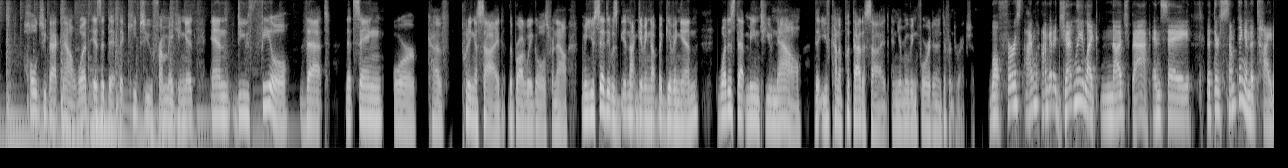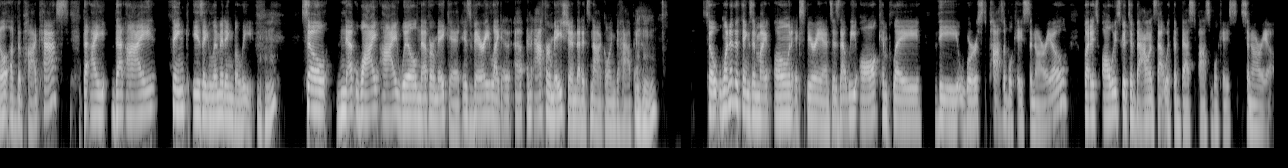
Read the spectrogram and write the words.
holds you back now? What is it that, that keeps you from making it? And do you feel that that saying or kind of putting aside the broadway goals for now i mean you said it was not giving up but giving in what does that mean to you now that you've kind of put that aside and you're moving forward in a different direction? Well, first, I'm I'm going to gently like nudge back and say that there's something in the title of the podcast that I that I think is a limiting belief. Mm-hmm. So, ne- why I will never make it is very like a, a, an affirmation that it's not going to happen. Mm-hmm So, one of the things in my own experience is that we all can play the worst possible case scenario, but it's always good to balance that with the best possible case scenario.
